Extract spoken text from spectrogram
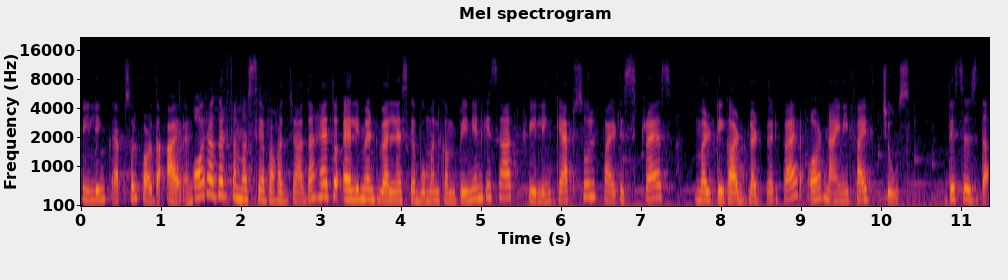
feeling capsule for the iron और अगर समस्या बहुत ज़्यादा है तो एलिमेंट वेलनेस के वुमन कंपेनियन के साथ feeling capsule fight stress Multiguard blood purifier और 95 juice this is the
